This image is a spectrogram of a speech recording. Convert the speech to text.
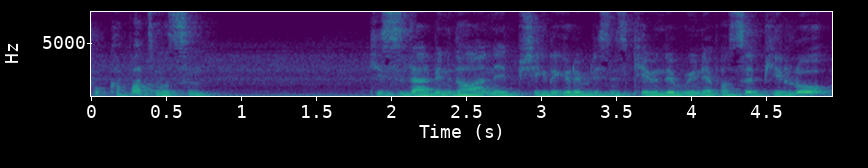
çok kapatmasın. Ki sizler beni daha net bir şekilde görebilirsiniz. Kevin De Bruyne pası Pirlo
